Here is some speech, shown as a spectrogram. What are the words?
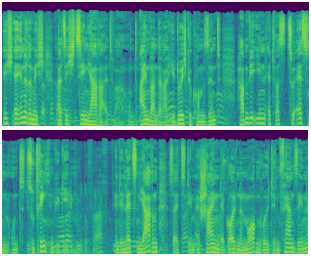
Ich erinnere mich, als ich zehn Jahre alt war und Einwanderer hier durchgekommen sind, haben wir ihnen etwas zu essen und zu trinken gegeben. In den letzten Jahren, seit dem Erscheinen der goldenen Morgenröte im Fernsehen,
